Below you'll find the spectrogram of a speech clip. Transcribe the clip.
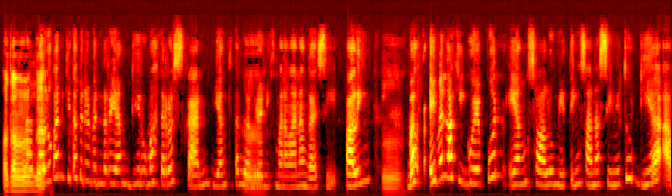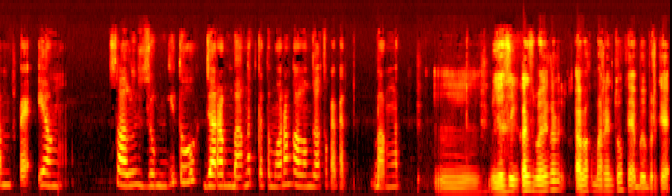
Oh tahun lalu tahun enggak? lalu kan kita bener-bener yang di rumah terus kan yang kita nggak Hmm. berani ke mana-mana nggak sih paling Hmm. bah even laki gue pun yang selalu meeting sana sini tuh dia ampe yang selalu zoom gitu jarang banget ketemu orang kalau nggak kepepet banget Hmm. Iya sih kan sebenarnya kan apa kemarin tuh kayak beber kayak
